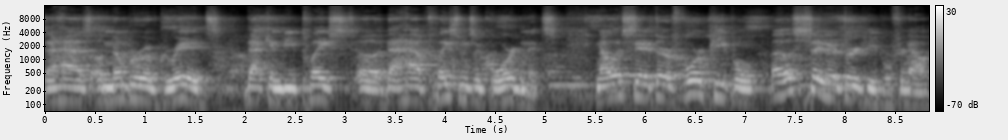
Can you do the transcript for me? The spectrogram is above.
that has a number of grids that can be placed, uh, that have placements and coordinates. Now let's say that there are four people. Uh, let's say there are three people for now.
